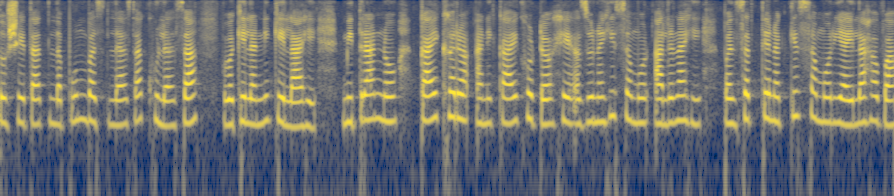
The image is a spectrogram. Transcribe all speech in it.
तो शेतात लपून बसल्याचा खुलासा वकिलांनी केला आहे. मित्रांनो काय खरं आणि काय खोटं हे अजूनही समोर आलं नाही पण सत्य नक्कीच समोर यायला हवा.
